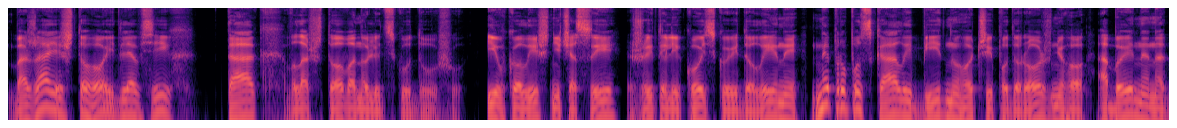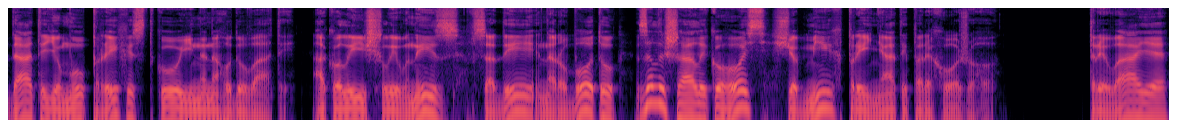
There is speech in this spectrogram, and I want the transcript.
бажаєш того й для всіх, так влаштовано людську душу, і в колишні часи жителі Коської долини не пропускали бідного чи подорожнього, аби не надати йому прихистку і не нагодувати. А коли йшли вниз, в сади, на роботу, залишали когось, щоб міг прийняти перехожого. Триває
